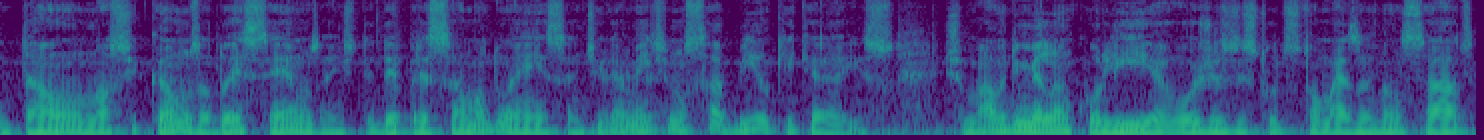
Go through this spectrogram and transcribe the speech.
Então nós ficamos, adoecemos, a gente tem depressão é uma doença. Antigamente não sabia o que, que era isso. Chamava de melancolia. Hoje os estudos estão mais avançados,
